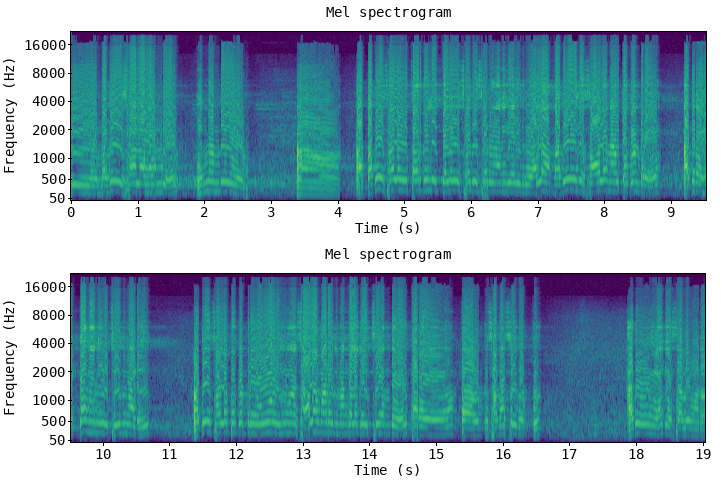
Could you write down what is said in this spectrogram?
ಈ ಮದುವೆ ಸಾಲ ಒಂದು ಇನ್ನೊಂದು ಆ, ಮದುವೆ ಸಾಲ ವಿಚಾರದಲ್ಲಿ ಕೆಲವು ಸದಸ್ಯರು ನನಗೆ ಹೇಳಿದ್ರು ಅಲ್ಲ ಮದುವೆಗೆ ಸಾಲ ನಾವು ತಗೊಂಡ್ರೆ ಅದರ ಹೆಡ್ಡನ್ನ ನೀವು ಚೇಂಜ್ ಮಾಡಿ. ಮದುವೆ ಸಾಲ ತಗೊಂಡ್ರೆ ಓ ಇವ ಸಾಲ ಮಾಡೋದು ಮಂಗಲ ಗೈಚಿ ಅಂತ ಹೇಳ್ತಾರೆ ಅಂತ ಒಂದು ಸಮಸ್ಯೆ ಗೊತ್ತು ಅದು ಹೇಗೆ ಸಾಲ್ವ್ ಮಾಡುವ?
